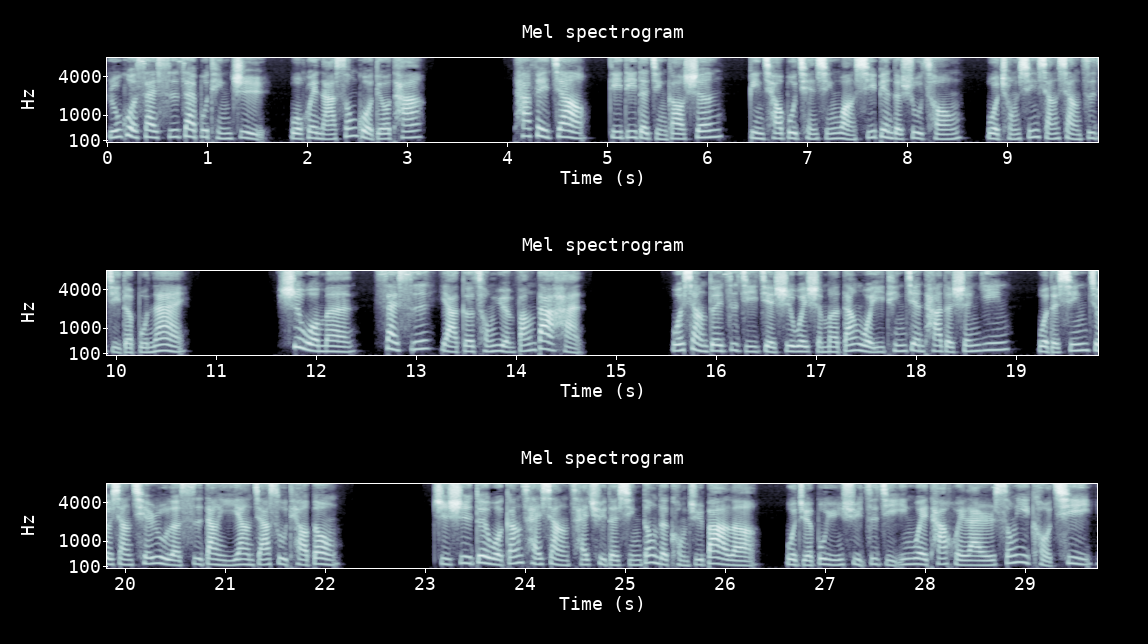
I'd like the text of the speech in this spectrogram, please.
如果赛斯再不停止，我会拿松果丢他。他吠叫，低低的警告声。并悄步前行往西边的树丛。我重新想想自己的不耐。是我们，赛斯，雅各从远方大喊。我想对自己解释为什么，当我一听见他的声音，我的心就像切入了四档一样加速跳动。只是对我刚才想采取的行动的恐惧罢了。我绝不允许自己因为他回来而松一口气，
